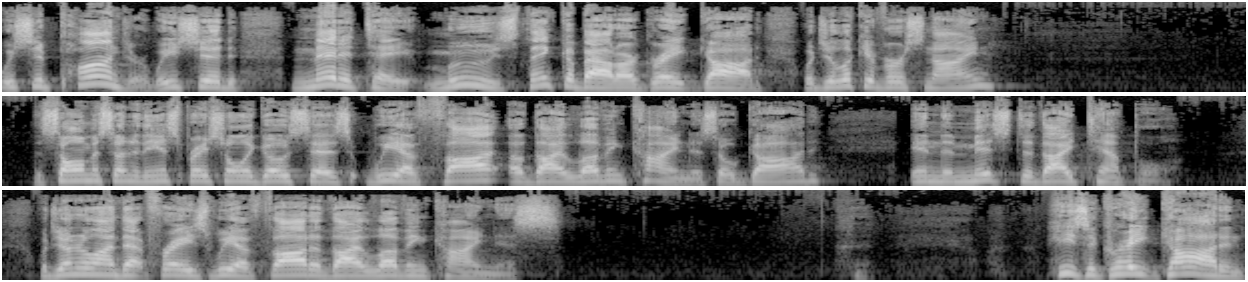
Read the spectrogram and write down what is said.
We should ponder, we should meditate, muse, think about our great God. Would you look at verse 9? The psalmist, under the inspiration of the Holy Ghost, says, We have thought of thy loving kindness, O God, in the midst of thy temple. Would you underline that phrase? We have thought of thy loving kindness. He's a great God, and,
